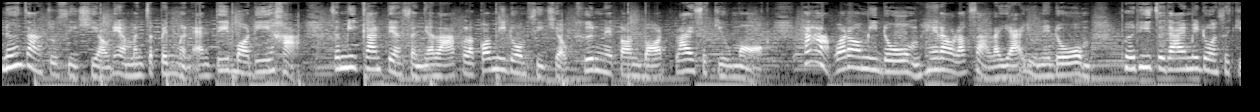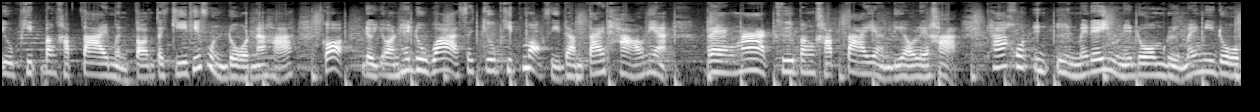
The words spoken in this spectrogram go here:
เนื่องจากจุดสีเขียวเนี่ยมันจะเป็นเหมือนแอนตี้บอดีค่ะ จะมีการเปลี่ยนสัญลักษณ์ แล้วก็มีโดมสีเขียวขึ้นในตอนบอสไล่สกิลหมอก หากว่าเรามีโดมให้เรารักษาระยะอยู่ในโดม เพื่อที่จะได้ไม่โดนสกิลพิษบังคับตายเหมือนตอนตะกี้ที่ฝุ่นโดนนะคะ ก็เดี๋ยวย้อนให้ดูว่าสกิลพิษหมอกสีดำใต้เท้าเนี่ยแรงมากคือบังคับตายอย่างเดียวเลยค่ะ ถ้าคนอื่นๆไม่ได้อยู่ในโดมหรือไม่มีโดม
